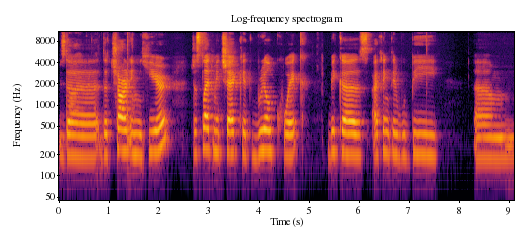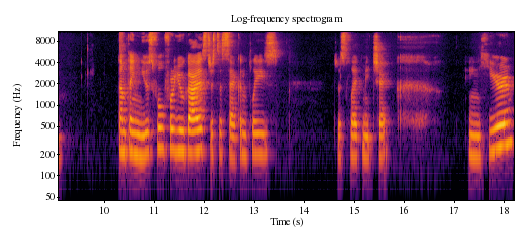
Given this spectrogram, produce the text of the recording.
the the chart in here. Just let me check it real quick because i think it would be um, something useful for you guys. Just a second, please. Just let me check in here.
